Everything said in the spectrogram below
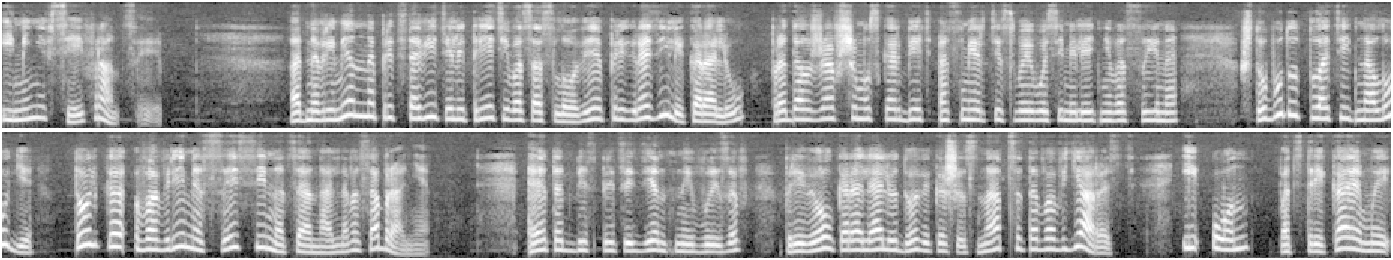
имени всей Франции. Одновременно представители третьего сословия пригрозили королю, продолжавшему скорбеть о смерти своего семилетнего сына, что будут платить налоги только во время сессии национального собрания. Этот беспрецедентный вызов привел короля Людовика XVI в ярость, и он, подстрекаемый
